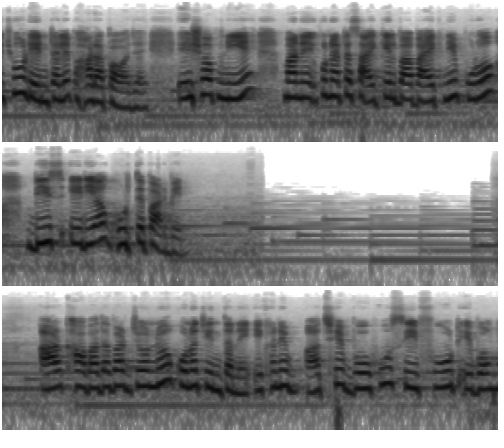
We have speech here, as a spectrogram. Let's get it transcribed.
কিছু রেন্টালে ভাড়া পাওয়া যায়। এইসব নিয়ে মানে কোনো একটা সাইকেল বা বাইক নিয়ে পুরো বিচ এরিয়া ঘুরতে পারবেন। আর খাওয়া দাবার জন্য কোনো চিন্তা নেই। এখানে আছে বহু সি ফুড এবং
